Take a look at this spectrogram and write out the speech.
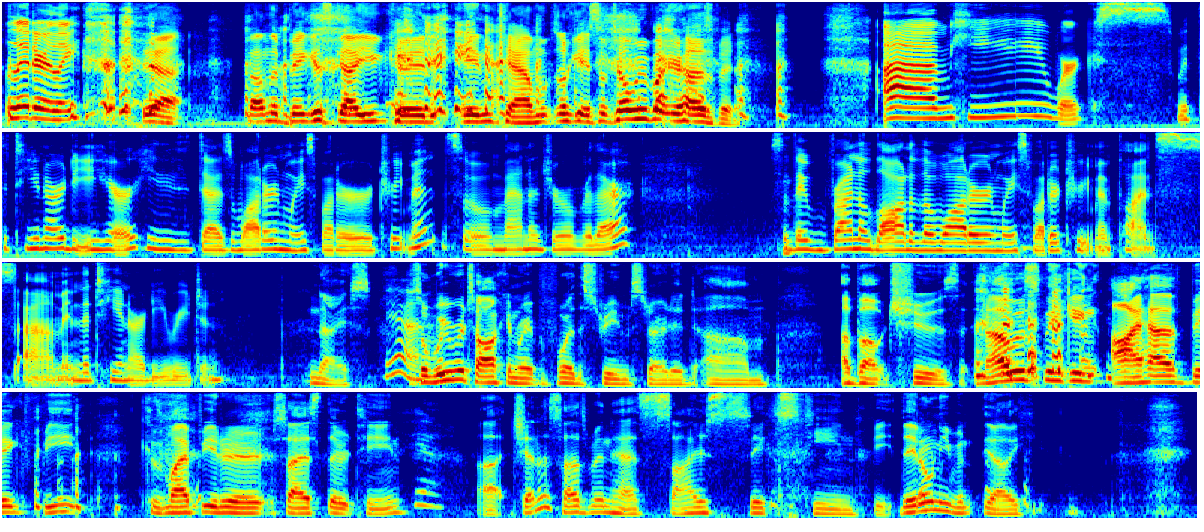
Literally. Yeah. Found the biggest guy you could in Kamloops. Okay, so tell me about your husband. Um, he works with the TNRD here. He does water and wastewater treatment, so manager over there. So they run a lot of the water and wastewater treatment plants um, in the TNRD region. Nice. Yeah. So we were talking right before the stream started um, about shoes, and I was thinking I have big feet because my feet are size 13. Yeah. Uh, Jenna's husband has size 16 feet. They don't even yeah like.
